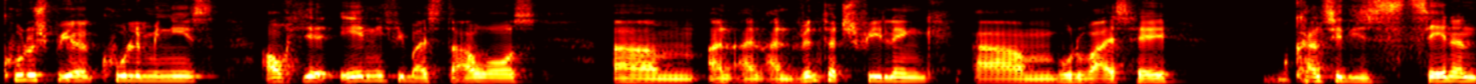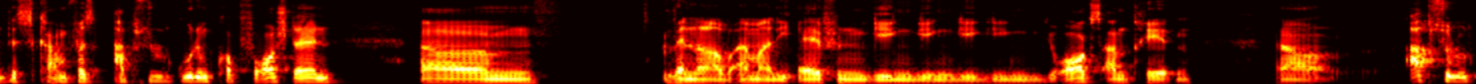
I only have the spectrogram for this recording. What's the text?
cooles Spiel, coole Minis. Auch hier ähnlich wie bei Star Wars. Ähm, ein, ein, ein Vintage-Feeling, ähm, wo du weißt, hey, du kannst dir die Szenen des Kampfes absolut gut im Kopf vorstellen. Ähm, wenn dann auf einmal die Elfen gegen, gegen, gegen, gegen die Orks antreten. Ja, absolut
